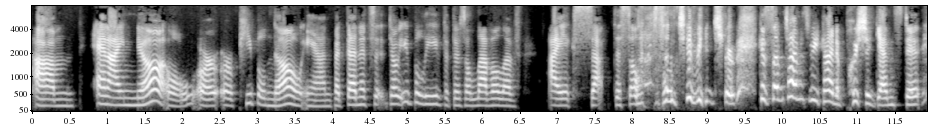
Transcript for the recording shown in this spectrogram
um and I know or or people know and but then it's don't you believe that there's a level of I accept this lesson to be true because sometimes we kind of push against it,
